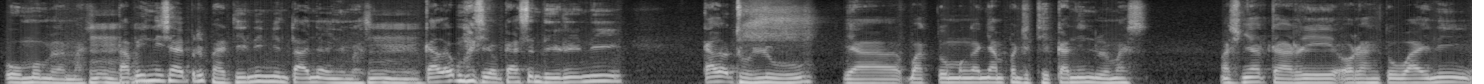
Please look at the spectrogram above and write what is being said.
umum lah mas Mm-mm. tapi ini saya pribadi ini ingin tanya ini mas Mm-mm. kalau mas yoga sendiri ini kalau dulu ya waktu mengenyam pendidikan ini loh mas maksudnya dari orang tua ini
